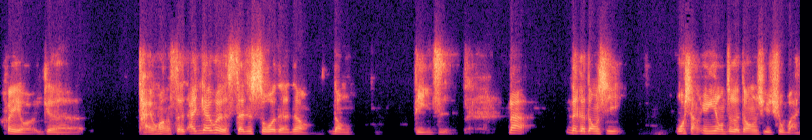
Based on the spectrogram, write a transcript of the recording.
会有一个弹簧声啊，应该会有伸缩的那种那种笛子。那那个东西，我想运用这个东西去玩，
